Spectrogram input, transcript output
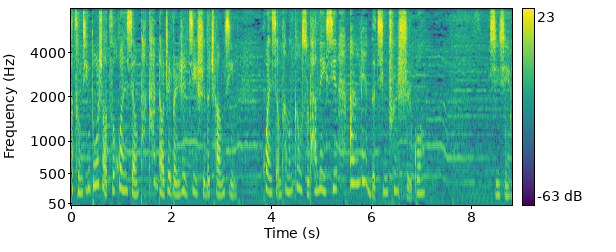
他曾经多少次幻想他看到这本日记时的场景，幻想他能告诉他那些暗恋的青春时光。星星。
